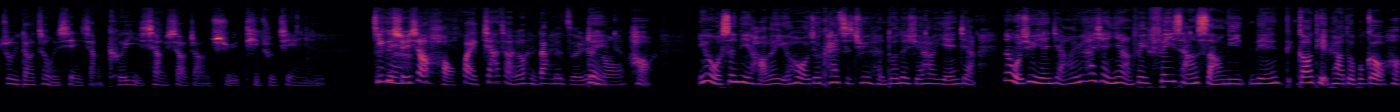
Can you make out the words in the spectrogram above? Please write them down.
注意到这种现象，可以向校长去提出建议。这个学校好坏，家长有很大的责任哦。好，因为我身体好了以后，我就开始去很多的学校演讲。那我去演讲，因为他现在营养费非常少，你连高铁票都不够哈。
